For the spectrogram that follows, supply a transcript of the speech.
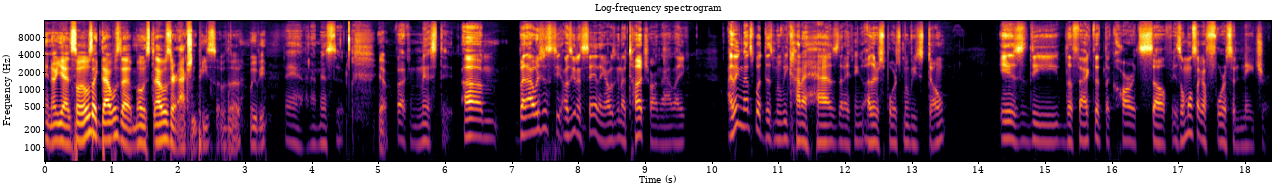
and oh yeah, so it was like that was the most that was their action piece of the movie. Damn, and I missed it. Yeah. Fucking missed it. Um, but I was just I was gonna say like I was gonna touch on that. Like, I think that's what this movie kind of has that I think other sports movies don't. Is the the fact that the car itself is almost like a force of nature,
